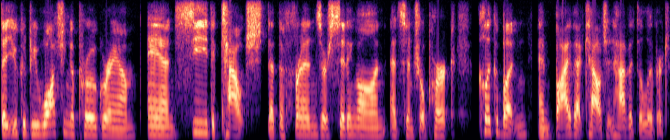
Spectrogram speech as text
that you could be watching a program and see the couch that the friends are sitting on at Central Perk, click a button and buy that couch and have it delivered.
